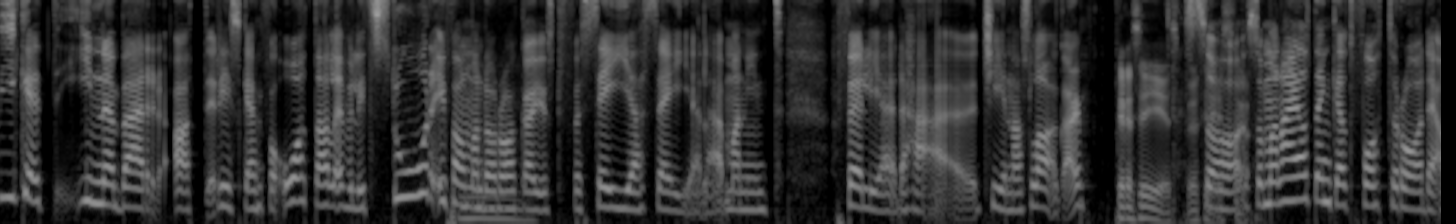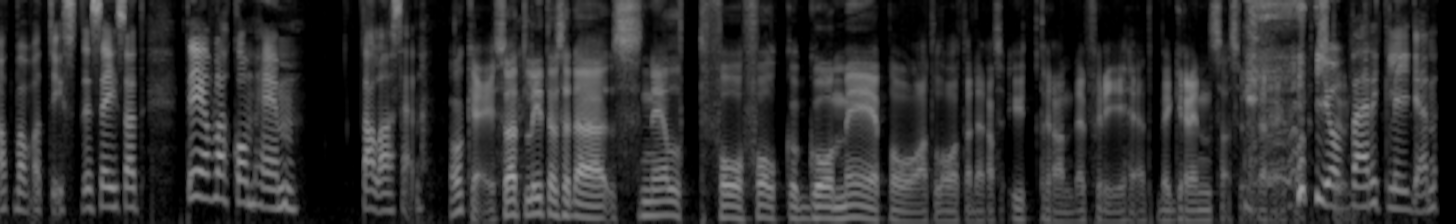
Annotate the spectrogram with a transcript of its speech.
vilket innebär att risken för åtal är väldigt stor ifall man då mm. råkar just försäga sig eller man inte följer det här Kinas lagar. Precis, precis så, ja. så man har helt enkelt fått rådet att vara tyst. Det sägs att tävla, kom hem, tala sen. Okej, okay, så att lite sådär snällt få folk att gå med på att låta deras yttrandefrihet begränsas under en kort Ja, verkligen.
